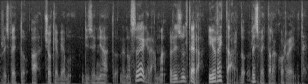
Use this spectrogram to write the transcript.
rispetto a ciò che abbiamo disegnato nel nostro diagramma, risulterà in ritardo rispetto alla corrente.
